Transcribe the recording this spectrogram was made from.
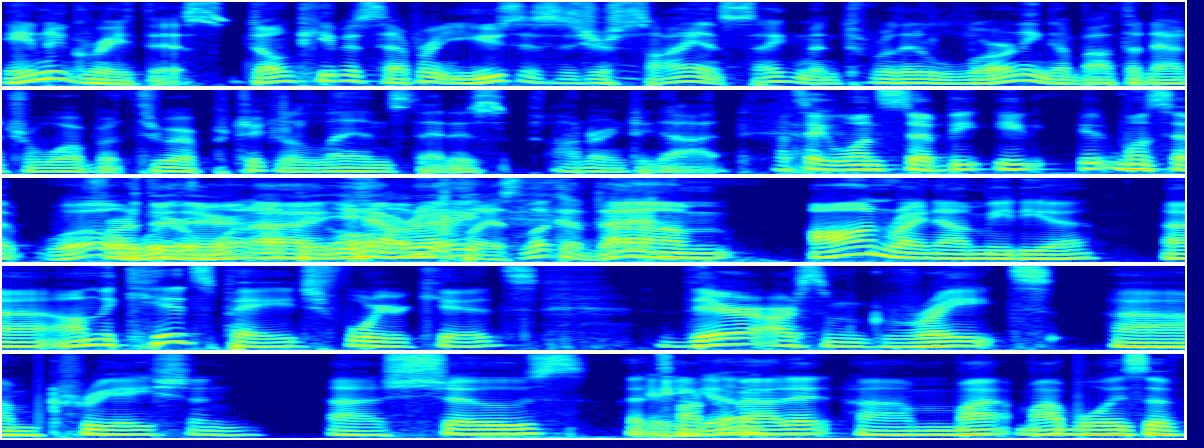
integrate this. Don't keep it separate. Use this as your science segment where they're learning about the natural world, but through a particular lens that is honoring to God. I'll take one step e- one step Whoa, further there. one upping yeah, over the right. place. Look at that. Um, on right now media uh, on the kids page for your kids, there are some great um, creation uh, shows that There talk about it. Um, my my boys have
